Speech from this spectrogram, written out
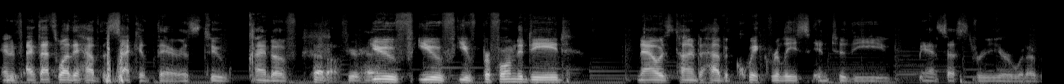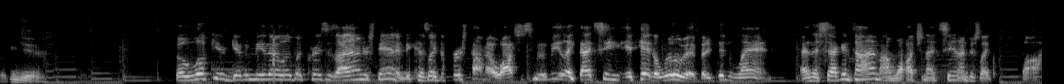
and in fact, that's why they have the second there is to kind of cut off your head. you've you've you've performed a deed. Now it's time to have a quick release into the ancestry or whatever. yeah. The look you're giving me there a little bit, Chris, is I understand it because like the first time I watched this movie, like that scene, it hit a little bit, but it didn't land. And the second time I'm watching that scene, I'm just like, fuck.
